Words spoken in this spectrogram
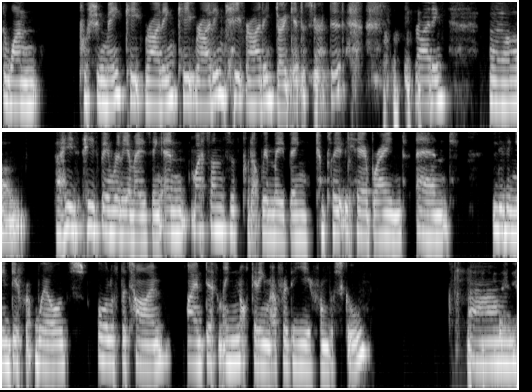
the one pushing me keep writing, keep writing, keep writing. Don't get distracted. keep writing. Um, he's he's been really amazing, and my sons have put up with me being completely harebrained and living in different worlds all of the time. I'm definitely not getting Mother of the Year from the school. Um,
